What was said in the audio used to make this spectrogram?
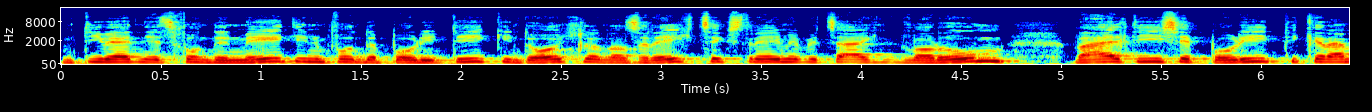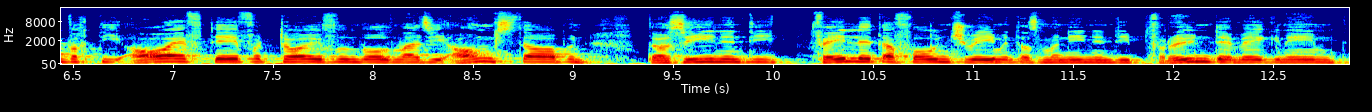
und die werden jetzt von den Medien, von der Politik in Deutschland als Rechtsextreme bezeichnet. Warum? Weil diese Politiker einfach die AfD verteufeln wollen, weil sie Angst haben, dass ihnen die Fälle davon schwimmen, dass man ihnen die Pfründe wegnimmt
